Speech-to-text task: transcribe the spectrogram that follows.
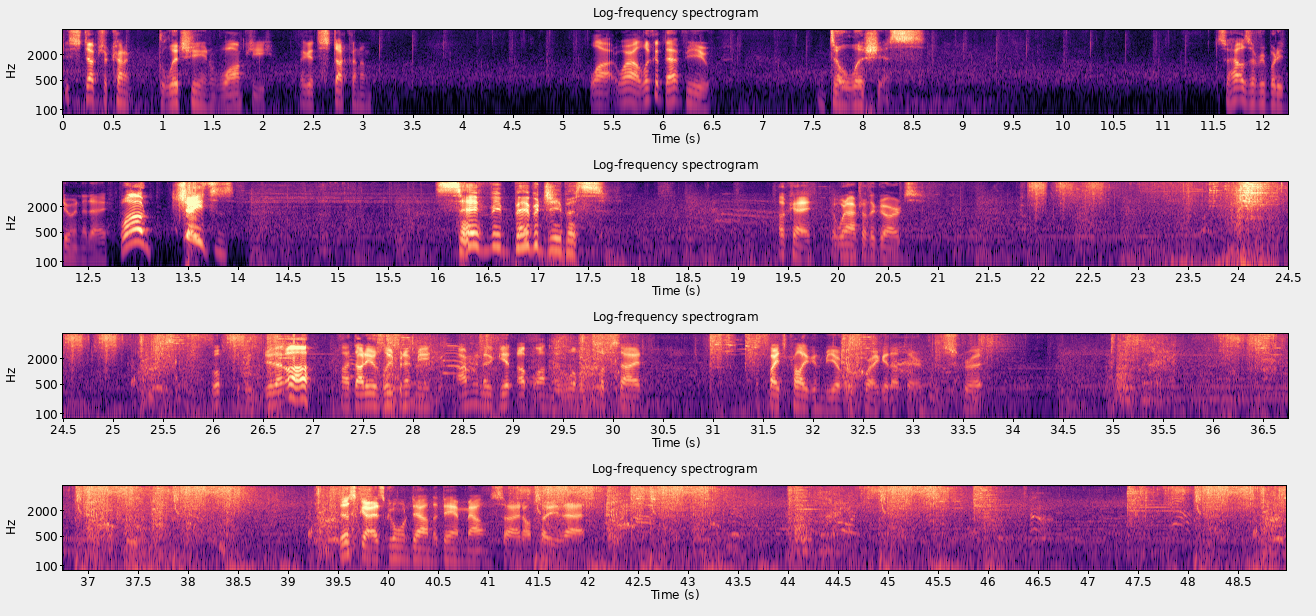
These steps are kind of glitchy and wonky. I get stuck on them. Lot. Wow, look at that view. Delicious. So how's everybody doing today? Whoa, Jesus! Save me, baby Jeebus! Okay, it went after the guards. Whoops, mean to do that. Oh! I thought he was leaping at me. I'm gonna get up on the little cliff side. The fight's probably gonna be over before I get up there. Screw it. This guy's going down the damn mountainside, I'll tell you that.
